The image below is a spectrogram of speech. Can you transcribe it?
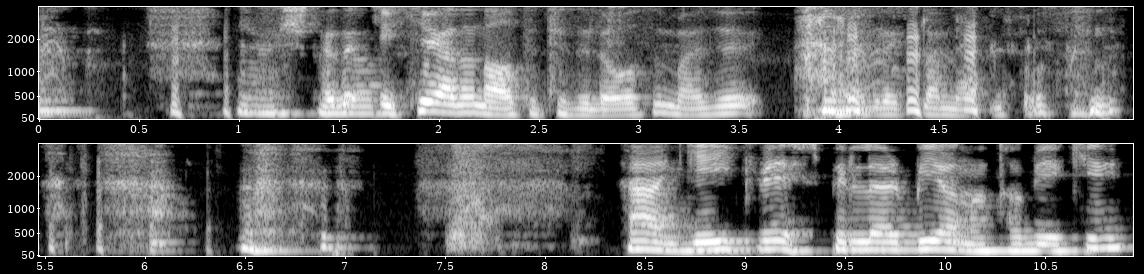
İşte Ya da biraz- Ikea'nın altı çizili olsun bence bir reklam yapmış olsun. Ha, geyik ve espriler bir yana tabii ki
